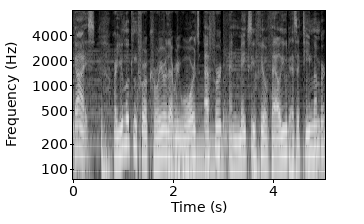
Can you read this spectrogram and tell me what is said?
Guys, are you looking for a career that rewards effort and makes you feel valued as a team member?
